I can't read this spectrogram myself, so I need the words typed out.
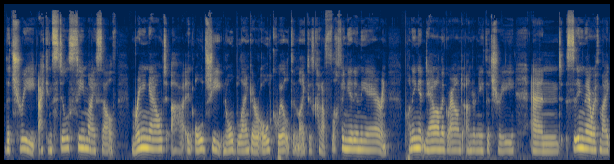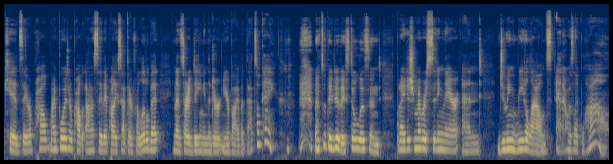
the tree. I can still see myself bringing out uh, an old sheet, an old blanket, or old quilt, and like just kind of fluffing it in the air and putting it down on the ground underneath the tree and sitting there with my kids. They were probably, my boys were probably, honestly, they probably sat there for a little bit and then started digging in the dirt nearby, but that's okay. that's what they did. They still listened. But I just remember sitting there and doing read alouds, and I was like, wow,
